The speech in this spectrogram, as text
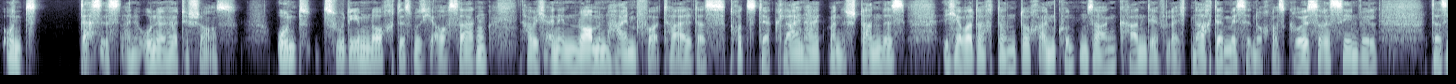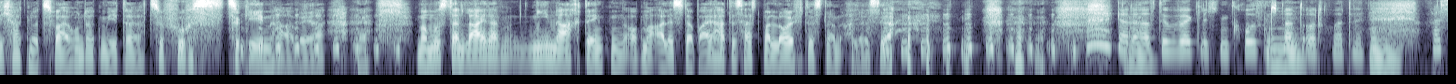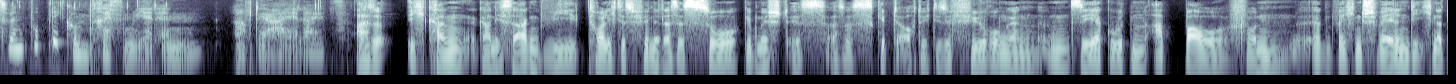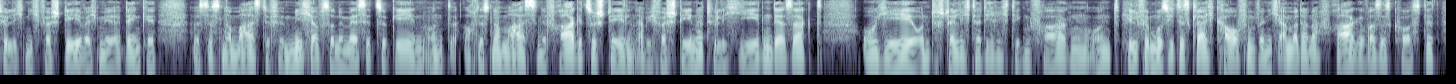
Und das ist eine unerhörte Chance. Und zudem noch, das muss ich auch sagen, habe ich einen enormen Heimvorteil, dass trotz der Kleinheit meines Standes ich aber doch dann doch einem Kunden sagen kann, der vielleicht nach der Messe noch was Größeres sehen will, dass ich halt nur 200 Meter zu Fuß zu gehen habe. Ja. Man muss dann leider nie nachdenken, ob man alles dabei hat. Das heißt, man läuft es dann alles. Ja, ja da hast du wirklich einen großen mhm. Standortvorteil. Mhm. Was für ein Publikum treffen wir denn? Auf der Highlights? Also ich kann gar nicht sagen, wie toll ich das finde, dass es so gemischt ist. Also es gibt ja auch durch diese Führungen einen sehr guten Abbau von irgendwelchen Schwellen, die ich natürlich nicht verstehe, weil ich mir denke, es ist das Normalste für mich, auf so eine Messe zu gehen und auch das Normalste, eine Frage zu stellen. Aber ich verstehe natürlich jeden, der sagt, oh je, und stelle ich da die richtigen Fragen und Hilfe muss ich das gleich kaufen, wenn ich einmal danach frage, was es kostet.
